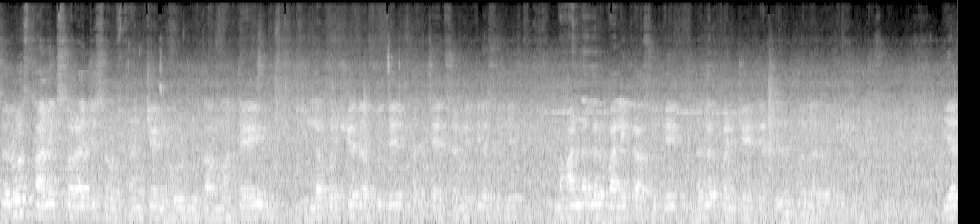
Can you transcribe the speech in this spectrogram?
सर्व स्थानिक स्वराज्य संस्थांच्या निवडणुकामध्ये जिल्हा परिषद असू देत पंचायत समिती असू देत महानगरपालिका असू देत नगरपंचायती असू देत व नगरपरिषद असू या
